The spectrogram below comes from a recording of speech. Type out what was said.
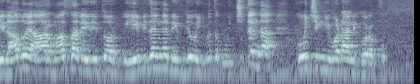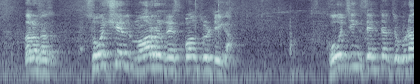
ఈ రాబోయే ఆరు మాసాలు ఏదైతే వరకు ఏ విధంగా నిరుద్యోగ యువతకు ఉచితంగా కోచింగ్ ఇవ్వడానికి కొరకు వాళ్ళు ఒక సోషల్ మారల్ రెస్పాన్సిబిలిటీగా. కోచింగ్ సెంటర్స్ కూడా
